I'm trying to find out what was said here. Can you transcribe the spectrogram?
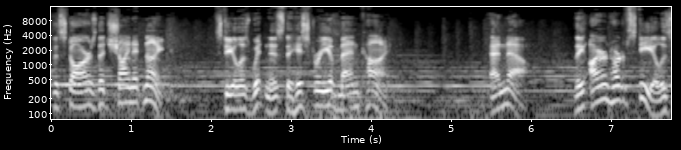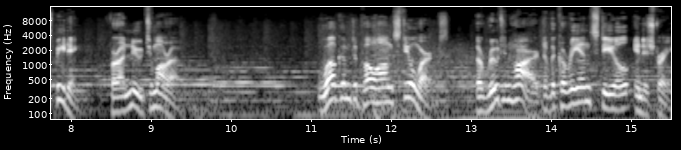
the stars that shine at night, steel has witnessed the history of mankind. And now, the iron heart of steel is beating for a new tomorrow. Welcome to Pohang Steelworks, the root and heart of the Korean steel industry.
